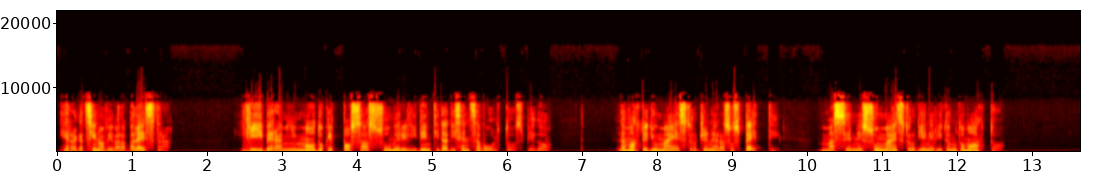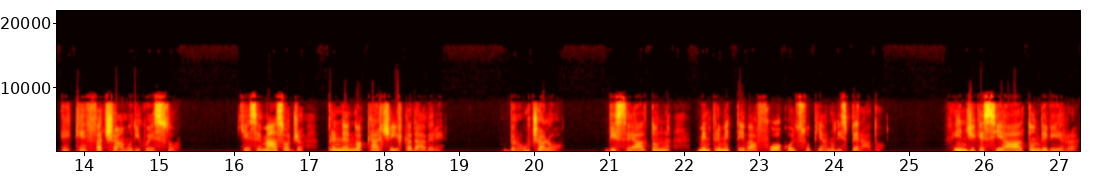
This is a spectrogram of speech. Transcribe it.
Il ragazzino aveva la balestra. Liberami in modo che possa assumere l'identità di senza volto, spiegò. La morte di un maestro genera sospetti, ma se nessun maestro viene ritenuto morto. E che facciamo di questo? chiese Masog prendendo a calci il cadavere. Brucialo, disse Alton mentre metteva a fuoco il suo piano disperato. Fingi che sia Alton De Vir.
